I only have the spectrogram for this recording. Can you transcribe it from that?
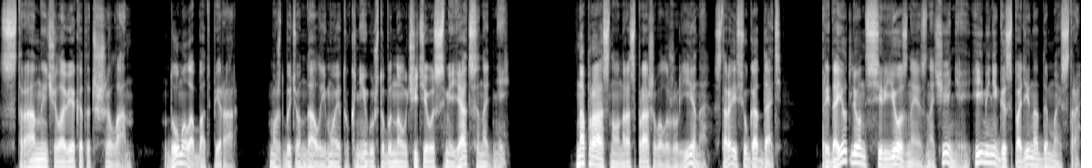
«Странный человек этот Шелан», — думал аббат Пирар. «Может быть, он дал ему эту книгу, чтобы научить его смеяться над ней?» Напрасно он расспрашивал Жульена, стараясь угадать, придает ли он серьезное значение имени господина де Местро.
